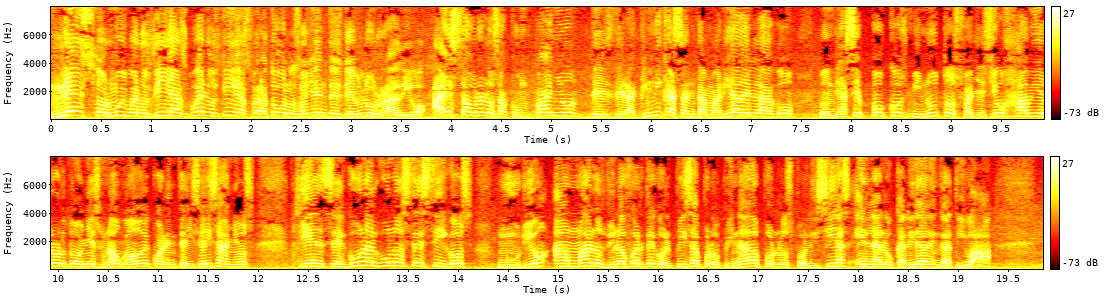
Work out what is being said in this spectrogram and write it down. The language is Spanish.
Néstor, muy buenos días, buenos días para todos los oyentes de Blue Radio. A esta hora los acompaño desde la Clínica Santa María del Lago, donde hace pocos minutos falleció Javier Ordóñez, un abogado de 46 años, quien según algunos testigos murió a manos de una fuerte golpiza propinada por los policías en la localidad de Engativá.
